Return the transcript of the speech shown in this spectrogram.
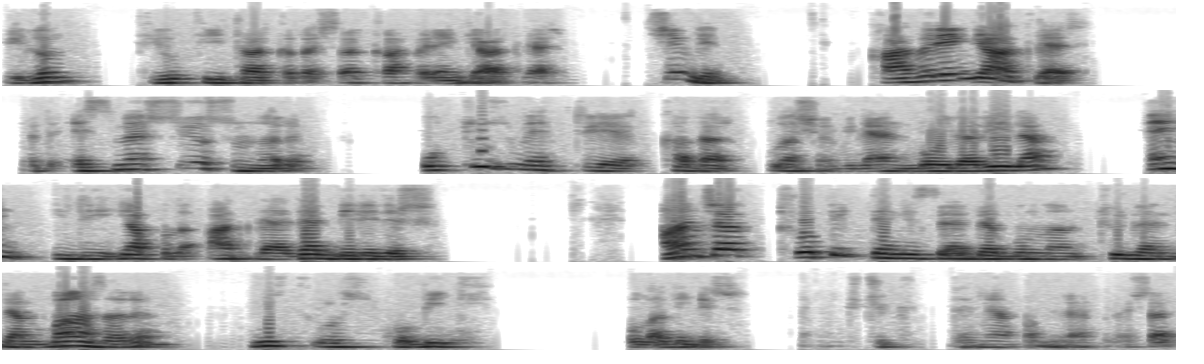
film Fiofit arkadaşlar. Kahverengi algler. Şimdi kahverengi algler ya da esmer su yosunları 30 metreye kadar ulaşabilen boylarıyla en iri yapılı alglerden biridir. Ancak tropik denizlerde bulunan türlerinden bazıları mikroskobik olabilir. Küçük de ne yapabilir arkadaşlar?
